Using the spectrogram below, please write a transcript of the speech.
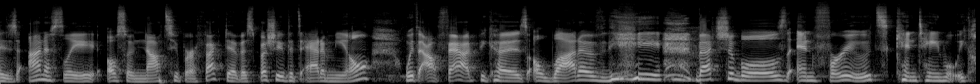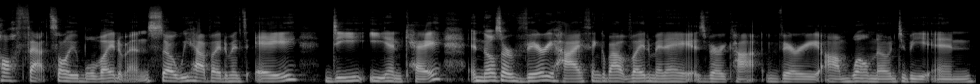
is honestly also not super effective, especially if it's at a meal without fat, because a lot of the vegetables and fruits contain what we call fat soluble vitamins. So we have vitamins A, D, E, and K, and those are very high. Think about vitamin A is very very um, well known to be in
